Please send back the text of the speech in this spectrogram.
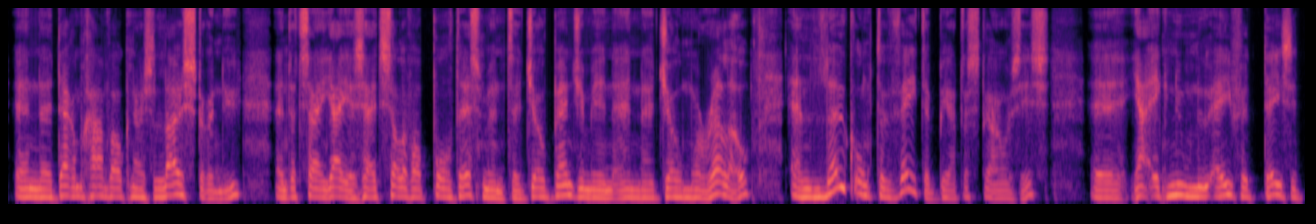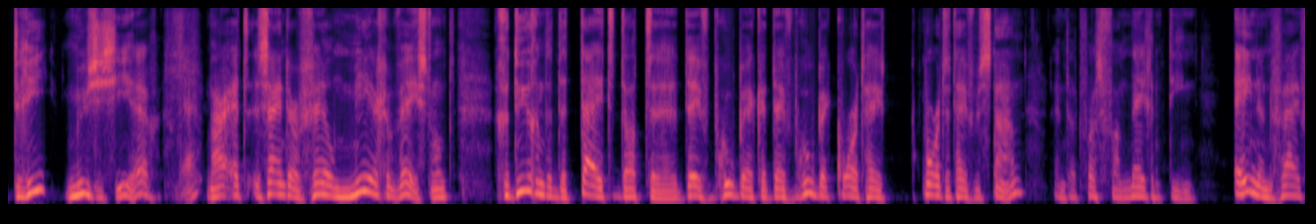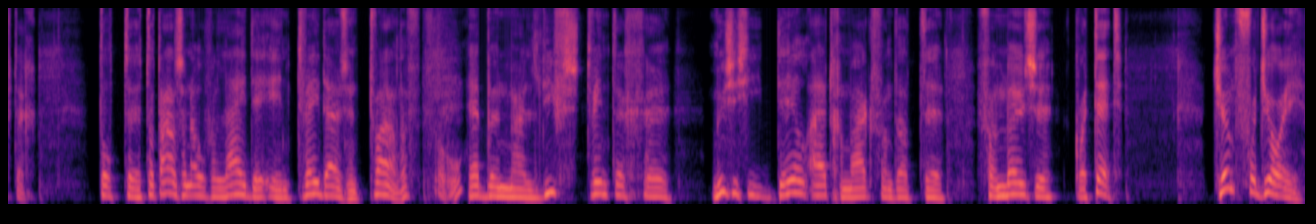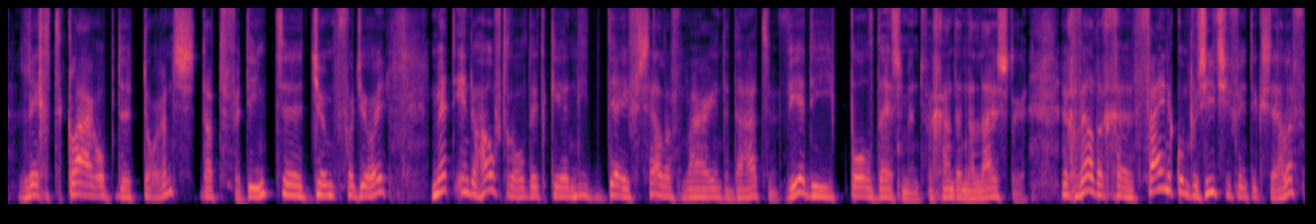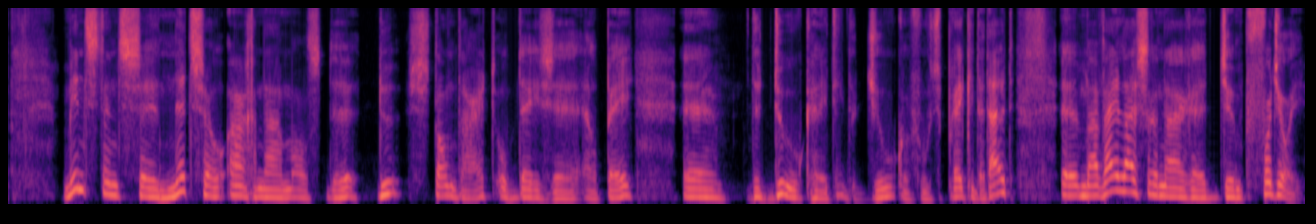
En eh, daarom gaan we ook naar ze luisteren nu. En dat zijn, ja, je zei het zelf al, Paul Desmond, eh, Joe Benjamin en eh, Joe Morello. En leuk om te weten, Bertus trouwens, is... ja, ik noem nu even deze drie muzici, hè, maar het zijn er veel meer geweest. Want gedurende de tijd dat Dave Brubeck het Dave Brubeck Quart heeft, Quartet heeft bestaan... en dat was van 1951 tot, eh, tot aan zijn overlijden in 2012 hebben maar liefst 20 eh, muzici deel uitgemaakt van dat eh, fameuze kwartet. Jump for Joy ligt klaar op de torrents. Dat verdient Jump for Joy. Met in de hoofdrol dit keer niet Dave zelf, maar inderdaad weer die Paul Desmond. We gaan er naar luisteren. Een geweldig fijne compositie vind ik zelf. Minstens eh, net zo aangenaam als de, de standaard op deze LP. Eh, de Duke heet hij, de Duke, of hoe spreek je dat uit? Eh, maar wij luisteren naar Jump for Joy.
